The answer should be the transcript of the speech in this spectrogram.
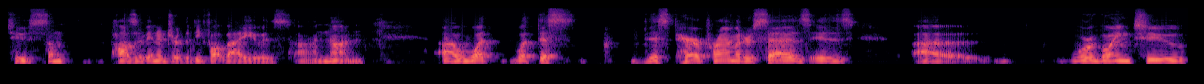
to some positive integer. The default value is uh, none. Uh, what what this this pair of parameters says is uh, we're going to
